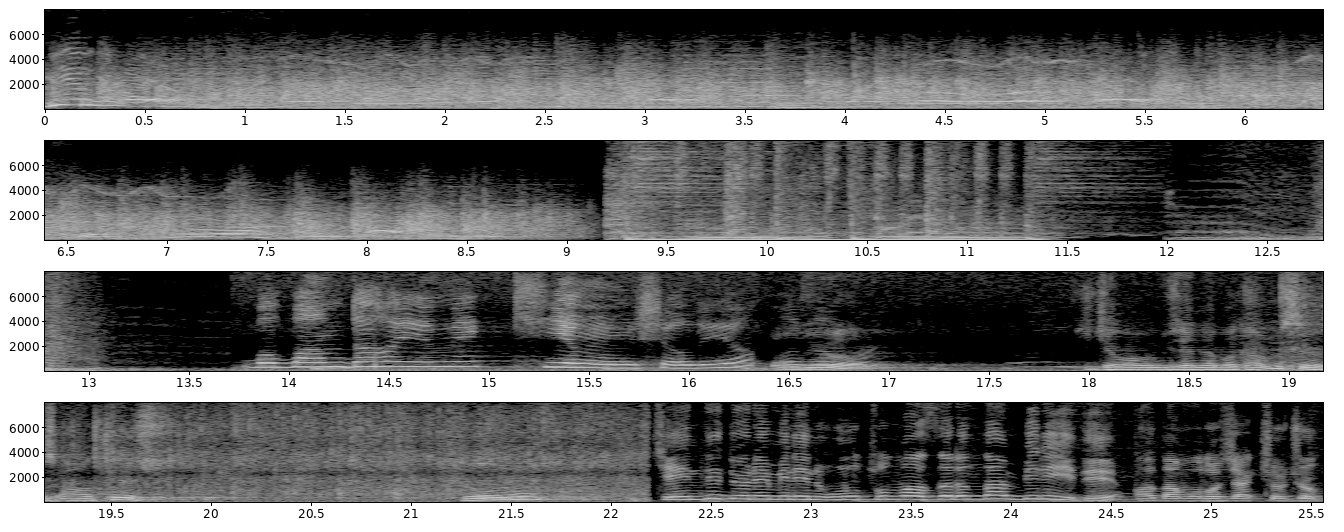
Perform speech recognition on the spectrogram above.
Bir numara. Babam daha yemek yememiş oluyor. o Oluyor. zaman. Cevabın güzelliğine bakar mısınız? Alkış. Doğru. Kendi döneminin unutulmazlarından biriydi Adam Olacak Çocuk.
